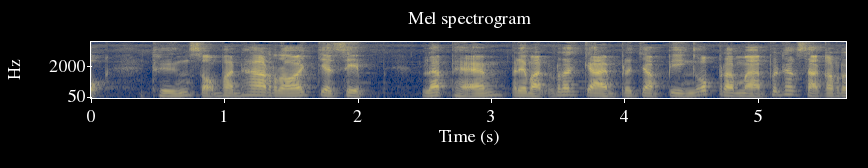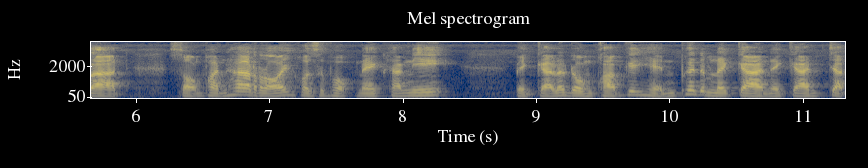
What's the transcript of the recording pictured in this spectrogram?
2566 ถึง 2570 และแผนปฏิบัติราชการประจำปีงบประมาณพุทธศักราช 2566 ในครั้งนี้ เป็นการระดมความคิดเห็นเพื่อดำเนินการในการจัด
